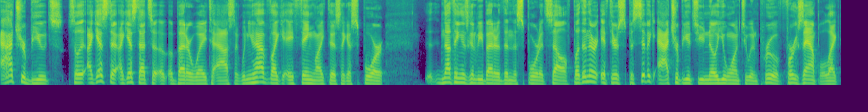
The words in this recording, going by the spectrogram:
attributes. So I guess that I guess that's a, a better way to ask. Like when you have like a thing like this, like a sport, nothing is going to be better than the sport itself. But then there, if there's specific attributes you know you want to improve, for example, like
